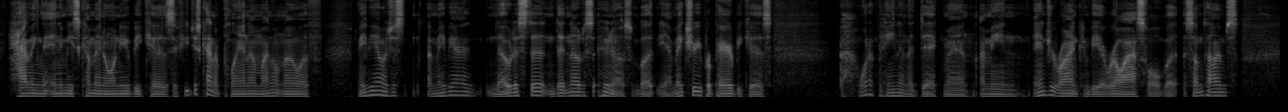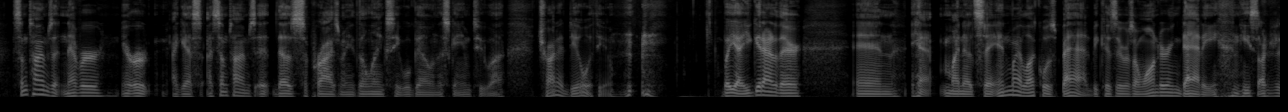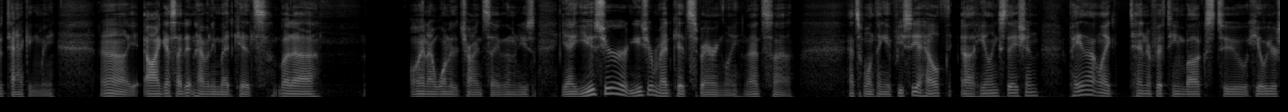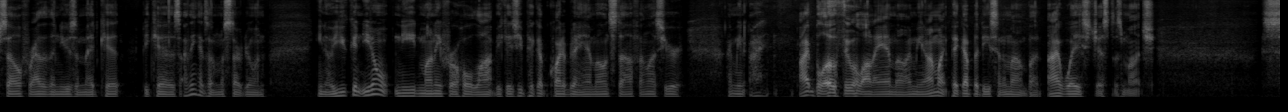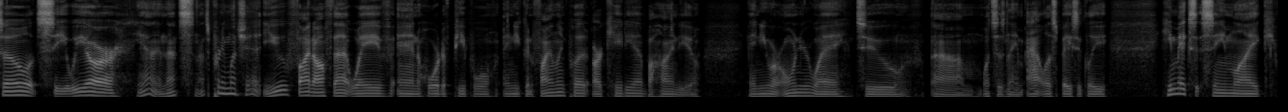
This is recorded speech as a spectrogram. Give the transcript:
having the enemies come in on you because if you just kind of plan them, I don't know if maybe I was just maybe I noticed it and didn't notice it. Who knows? But yeah, make sure you're prepared because what a pain in the dick, man. I mean, Andrew Ryan can be a real asshole, but sometimes sometimes it never or I guess sometimes it does surprise me the lengths he will go in this game to uh, try to deal with you. but yeah, you get out of there and yeah, my notes say, and my luck was bad because there was a wandering daddy and he started attacking me. Uh, I guess I didn't have any med kits, but uh, and I wanted to try and save them and use. Yeah, use your use your med kits sparingly. That's uh, that's one thing. If you see a health uh, healing station, pay that like ten or fifteen bucks to heal yourself rather than use a med kit because I think that's what I'm gonna start doing you know you can you don't need money for a whole lot because you pick up quite a bit of ammo and stuff unless you're i mean i i blow through a lot of ammo i mean i might pick up a decent amount but i waste just as much so let's see we are yeah and that's that's pretty much it you fight off that wave and horde of people and you can finally put arcadia behind you and you are on your way to um, what's his name atlas basically he makes it seem like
